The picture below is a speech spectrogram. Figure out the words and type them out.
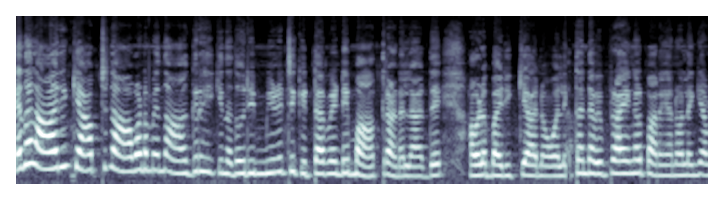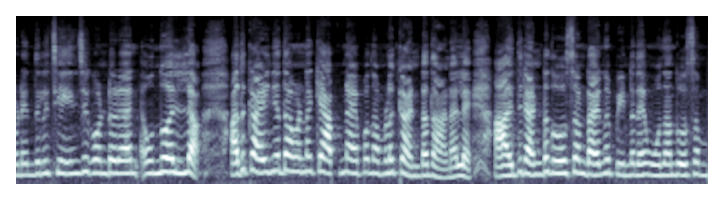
എന്നാൽ ആരും ക്യാപ്റ്റൻ ആവണമെന്ന് ആഗ്രഹിക്കുന്നത് ഒരു ഇമ്മ്യൂണിറ്റി കിട്ടാൻ വേണ്ടി മാത്രമാണ്. അല്ലാതെ അവിടെ ഭരിക്കാനോ അല്ലെങ്കിൽ തന്റെ അഭിപ്രായങ്ങൾ പറയാനോ അല്ലെങ്കിൽ അവിടെ എന്തെങ്കിലും ചേഞ്ച് കൊണ്ടുവരാൻ ഒന്നുമല്ല. അത് കഴിഞ്ഞ തവണ ക്യാപ്റ്റൻ ആയപ്പോൾ നമ്മൾ കണ്ടതാണ് അല്ലേ? ആദ്യത്തെ രണ്ട് ദിവസം ഉണ്ടായിരുന്നു പിന്നെ അതേ മൂന്നാം ദിവസം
